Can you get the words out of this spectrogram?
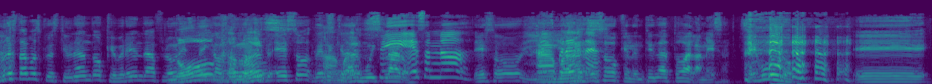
no estamos cuestionando que Brenda Flores No, tenga jamás. Eso debe Jamás. quedar muy Sí, claro. eso no. Eso y Jamás. Eso que lo entienda toda la mesa. Segundo, eh,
